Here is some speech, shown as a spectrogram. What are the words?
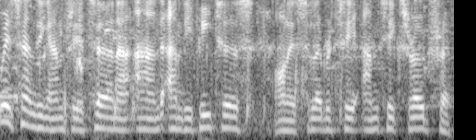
We're sending Anthea Turner and Andy Peters on a celebrity antiques road trip.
